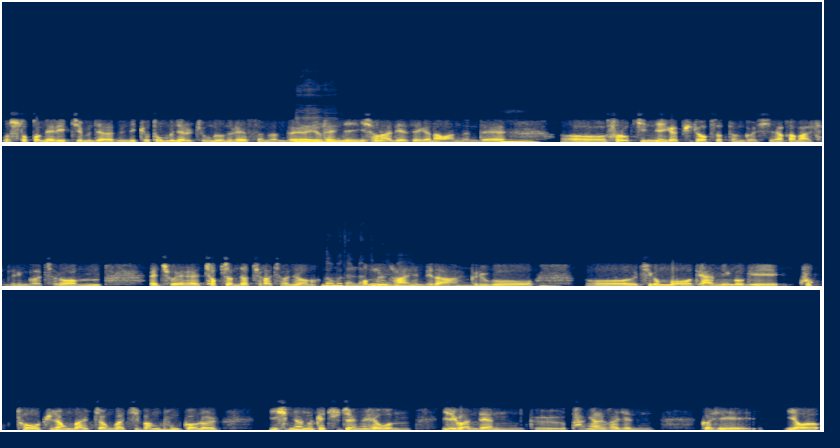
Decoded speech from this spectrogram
뭐 수도권 매립지 문제라든지 교통 문제를 쭉 논의를 했었는데 네. 요새 이제 이게 현안돼서 얘기가 나왔는데 음. 어 서로 긴 얘기가 필요 없었던 것이 아까 말씀드린 것처럼 애초에 접점 자체가 전혀 없는 사안입니다. 음. 그리고 음. 어 지금 뭐 대한민국이 국토 균형 발전과 지방 음. 분권을 20년 넘게 주장해온 일관된 그 방향을 가진 것이 여,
